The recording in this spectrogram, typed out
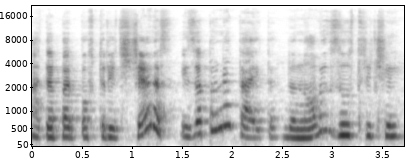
А тепер повторіть ще раз і запам'ятайте до нових зустрічей.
